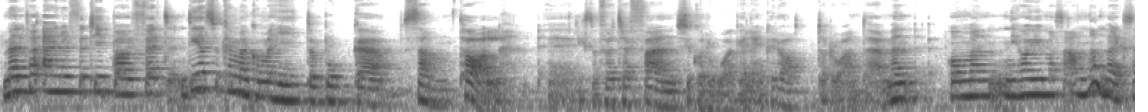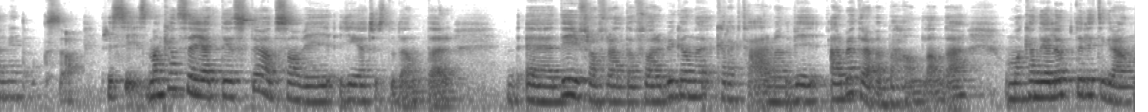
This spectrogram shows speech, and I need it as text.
Men vad är det för typ av... För att dels så kan man komma hit och boka samtal eh, liksom för att träffa en psykolog eller en kurator då antar jag. Men om man, ni har ju massa annan verksamhet också. Precis, man kan säga att det stöd som vi ger till studenter Eh, det är ju framförallt av förebyggande karaktär men vi arbetar även behandlande. Och man kan dela upp det lite grann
